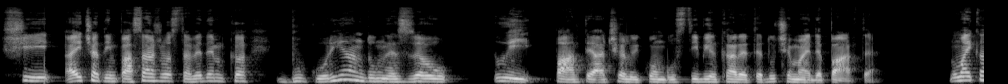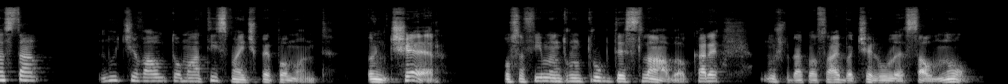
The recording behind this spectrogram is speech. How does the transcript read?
și aici din pasajul ăsta vedem că bucuria în Dumnezeu îi parte a acelui combustibil care te duce mai departe. Numai că asta nu e ceva automatism aici pe pământ. În cer o să fim într-un trup de slavă, care nu știu dacă o să aibă celule sau nu,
